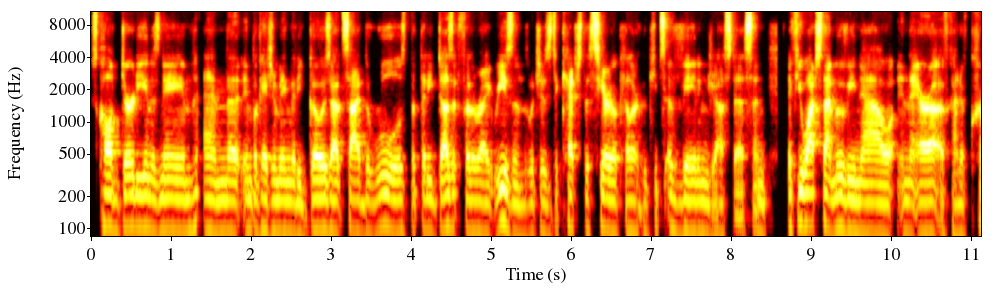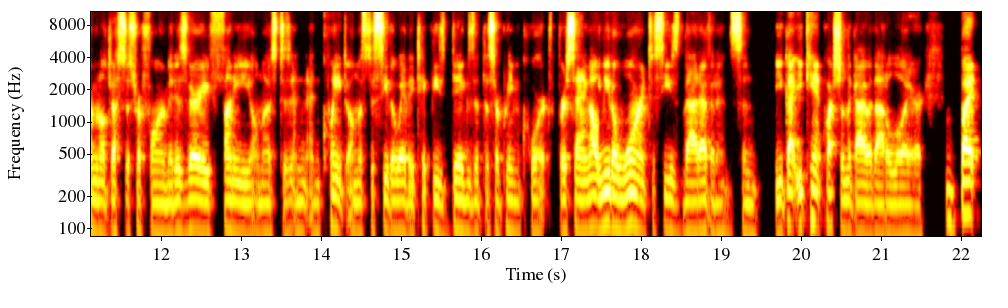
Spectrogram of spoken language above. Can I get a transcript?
who's called Dirty in his name, and the implication being that he goes outside the rules, but that he does it for the right reasons, which is to catch the serial killer who keeps evading justice. And if you watch that movie now in the era of kind of criminal justice reform, it is very funny almost and, and quaint almost to see the way they take these digs at the Supreme Court for saying, "Oh, you need a warrant to seize that evidence," and you got you can't question the guy without a lawyer. But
